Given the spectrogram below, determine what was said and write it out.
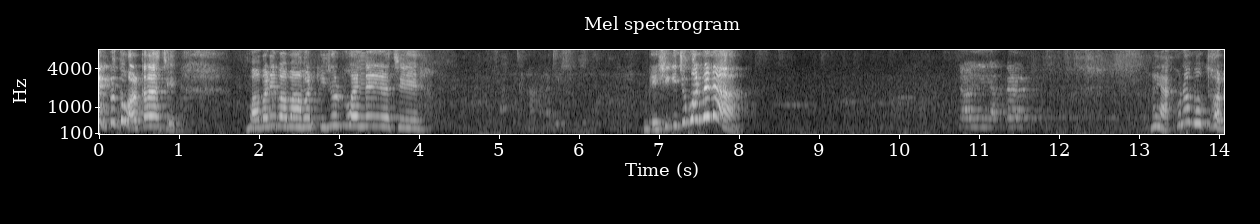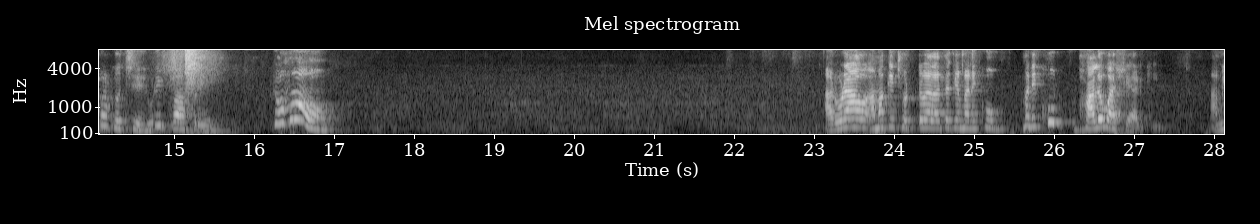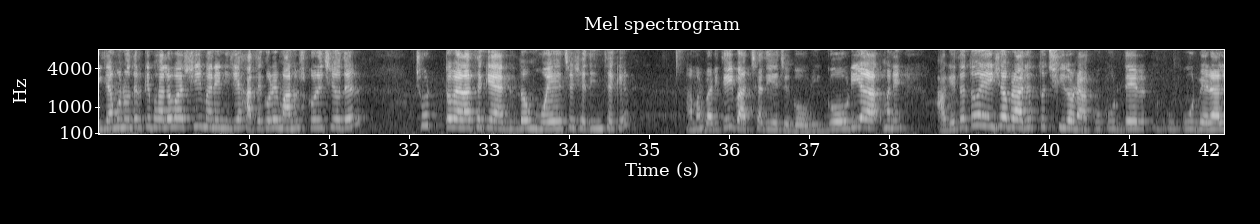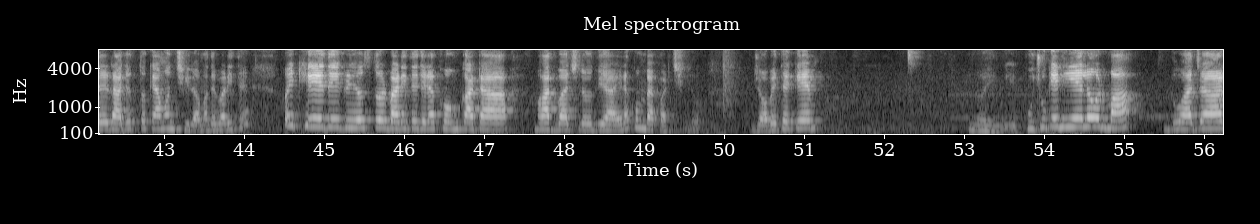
একটু দরকার আছে। বাবারে বাবা আমার কিশোর ভয় লেগে গেছে। বেশি কিছু করবে না? না এখনও বুক ধরপড় করছে। ওরে বাপরে। টমো! আর ওরা আমাকে ছোট্টবেলা থেকে মানে খুব মানে খুব ভালোবাসে আর কি। আমি যেমন ওদেরকে ভালোবাসি মানে নিজে হাতে করে মানুষ করেছি ওদের। ছোট্টবেলা থেকে একদম হয়েছে সেদিন থেকে। আমার বাড়িতেই বাচ্চা দিয়েছে গৌরী। গৌরী মানে আগে তো তো এইসব রাজত্ব ছিল না। কুকুরদের, কুকুর বেড়ালের রাজত্ব কেমন ছিল আমাদের বাড়িতে? ওই খেয়ে দিয়ে গৃহস্থর বাড়িতে যেরকম কাটা, ভাত বাঁচলো দেয়া, এরকম ব্যাপার ছিল। যবে থেকে ওই পুচুকে নিয়ে এলো ওর মা। দু হাজার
